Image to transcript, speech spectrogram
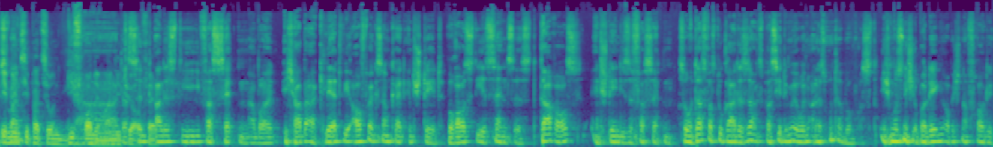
Emanzipation, die Frau dem Mann die das Tür sind auffällt. alles die Facetten, aber ich habe erklärt, wie Aufmerksamkeit entsteht, woraus die Essenz ist. Daraus entstehen diese Facetten. So, und das, was du gerade sagst, passiert im Übrigen alles unterbewusst. Ich muss nicht überlegen, ob ich einer Frau die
